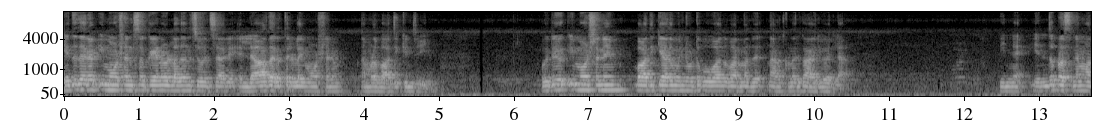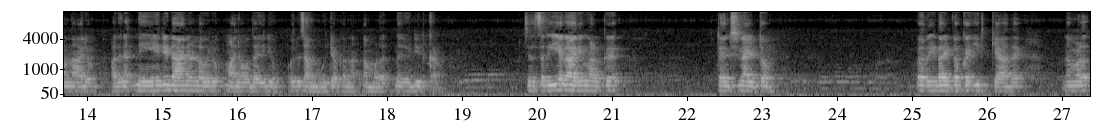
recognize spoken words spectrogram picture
ഏത് തരം ഇമോഷൻസ് ഒക്കെയാണ് ഉള്ളതെന്ന് ചോദിച്ചാൽ എല്ലാ തരത്തിലുള്ള ഇമോഷനും നമ്മളെ ബാധിക്കും ചെയ്യും. ഒരു ഇമോഷനെയും ബാധിക്കാതെ മുന്നോട്ട് പോകുക എന്ന് പറഞ്ഞത് നടക്കുന്ന ഒരു കാര്യമല്ല. പിന്നെ എന്ത് പ്രശ്നം വന്നാലും അതിനെ നേരിടാനുള്ള ഒരു മനോധൈര്യം ഒരു ചങ്കൂറ്റമൊക്കെ നമ്മൾ നേടിയെടുക്കണം. ചെറിയ കാര്യങ്ങൾക്ക് ടെൻഷനായിട്ടും വെറീഡായിട്ടൊക്കെ ഇരിക്കാതെ നമ്മൾ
